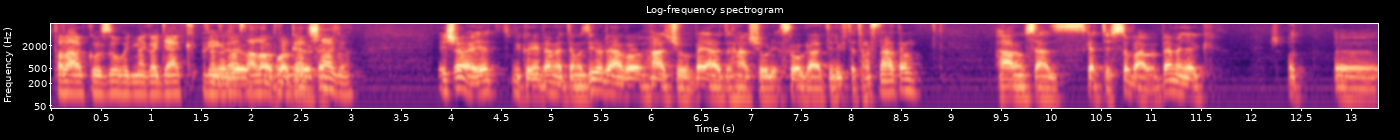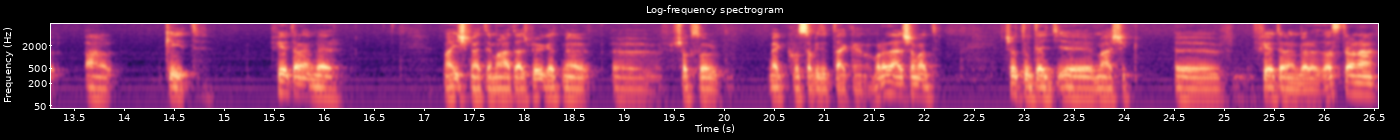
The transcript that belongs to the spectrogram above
találkozó, hogy megadják végre az a- a állampolgárságot? És ahelyett, mikor én bementem az irodába, hátsó, bejárat, hátsó szolgálati liftet használtam, 302-es szobába bemegyek, és ott ö, áll két fiatalember, már ismertem a látásba őket, mert ö, sokszor meghosszabbították a maradásomat, és ott ült egy másik ö, fiatalember az asztalnál,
